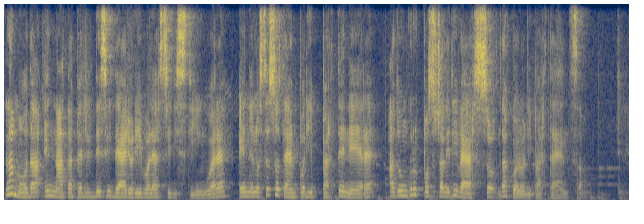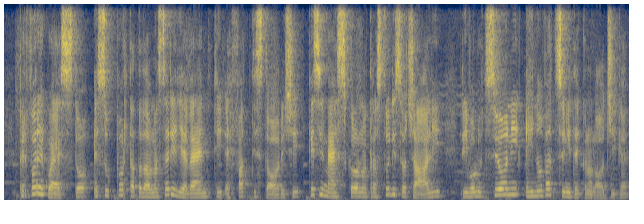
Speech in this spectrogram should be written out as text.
La moda è nata per il desiderio di volersi distinguere e nello stesso tempo di appartenere ad un gruppo sociale diverso da quello di partenza. Per fare questo è supportata da una serie di eventi e fatti storici che si mescolano tra studi sociali, rivoluzioni e innovazioni tecnologiche.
